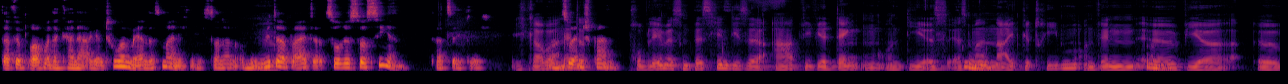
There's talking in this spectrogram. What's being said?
dafür braucht man dann keine Agenturen mehr, das meine ich nicht, sondern um die ja. Mitarbeiter zu ressourcieren, tatsächlich. Ich glaube, Annette, das Problem ist ein bisschen diese Art, wie wir denken. Und die ist erstmal mhm. neidgetrieben. Und wenn mhm. äh, wir äh,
